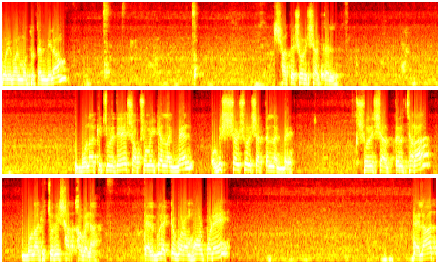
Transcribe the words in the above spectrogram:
পরিমাণ মতো তেল দিলাম। সাথে সরিষার তেল। বোনা খিচুড়িতে সবসময় খেয়াল রাখবেন, অবশ্যই সরিষার তেল লাগবে। সরিষার তেল ছাড়া বোনা খিচুড়ি স্বাদ হবে না। তেলগুলো একটু গরম হওয়ার পরে এলাচ,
